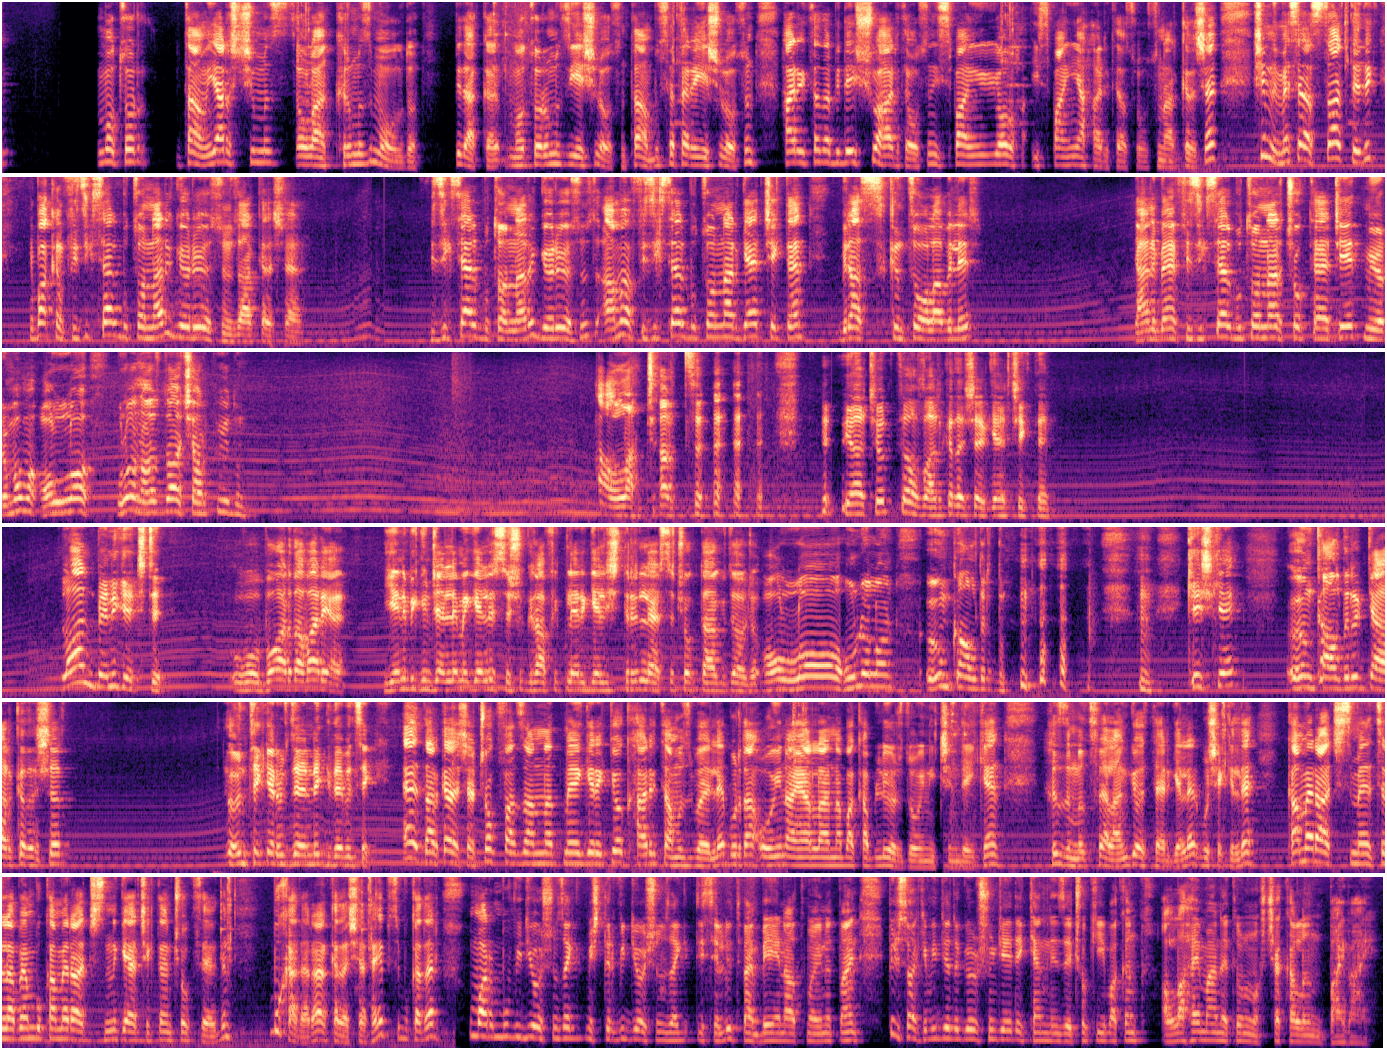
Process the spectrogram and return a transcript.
motor tamam yarışçımız olan kırmızı mı oldu? Bir dakika motorumuz yeşil olsun. Tamam bu sefer yeşil olsun. Haritada bir de şu harita olsun. İspanyol İspanya haritası olsun arkadaşlar. Şimdi mesela start dedik. Bakın fiziksel butonları görüyorsunuz arkadaşlar. Fiziksel butonları görüyorsunuz ama fiziksel butonlar gerçekten biraz sıkıntı olabilir. Yani ben fiziksel butonlar çok tercih etmiyorum ama Allah ulan az daha çarpıyordum. Allah çarptı. ya çok tuhaf arkadaşlar gerçekten. Lan beni geçti. Oo, bu arada var ya yeni bir güncelleme gelirse şu grafikleri geliştirirlerse çok daha güzel olacak. Allah o ne lan ön kaldırdım. Keşke ön kaldırırken arkadaşlar ön teker üzerine gidebilsek. Evet arkadaşlar çok fazla anlatmaya gerek yok. Haritamız böyle. Buradan oyun ayarlarına bakabiliyoruz oyun içindeyken. Hızımız falan göstergeler bu şekilde. Kamera açısı mesela ben bu kamera açısını gerçekten çok sevdim. Bu kadar arkadaşlar. Hepsi bu kadar. Umarım bu video hoşunuza gitmiştir. Video hoşunuza gittiyse lütfen beğeni atmayı unutmayın. Bir sonraki videoda görüşünceye dek kendinize çok iyi bakın. Allah'a emanet olun. Hoşçakalın. Bay bay.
